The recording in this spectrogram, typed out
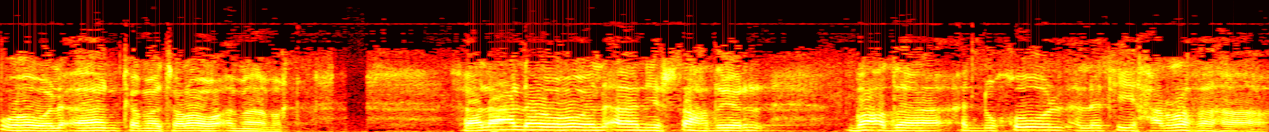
وهو الآن كما تراه أمامك. فلعله هو الآن يستحضر بعض النقول التي حرفها.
